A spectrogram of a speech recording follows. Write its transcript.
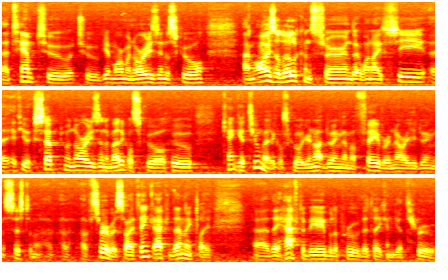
uh, attempt to, to get more minorities into school. I'm always a little concerned that when I see, uh, if you accept minorities in a medical school who can't get through medical school, you're not doing them a favor, nor are you doing the system of, of, of service. So I think academically, uh, they have to be able to prove that they can get through.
